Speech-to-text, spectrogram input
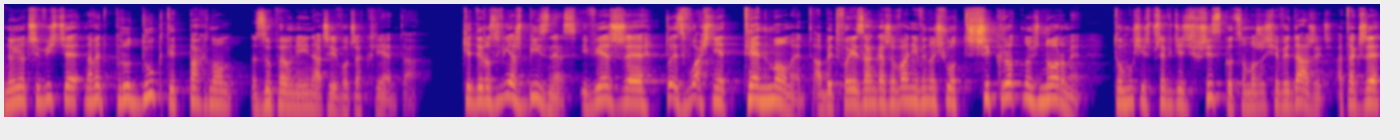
no i oczywiście nawet produkty pachną zupełnie inaczej w oczach klienta. Kiedy rozwijasz biznes i wiesz, że to jest właśnie ten moment, aby Twoje zaangażowanie wynosiło trzykrotność normy, to musisz przewidzieć wszystko, co może się wydarzyć, a także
